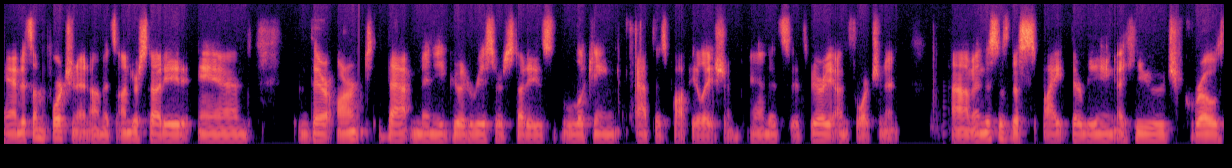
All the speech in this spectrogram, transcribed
and it's unfortunate. Um, it's understudied, and there aren't that many good research studies looking at this population, and it's it's very unfortunate. Um, and this is despite there being a huge growth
